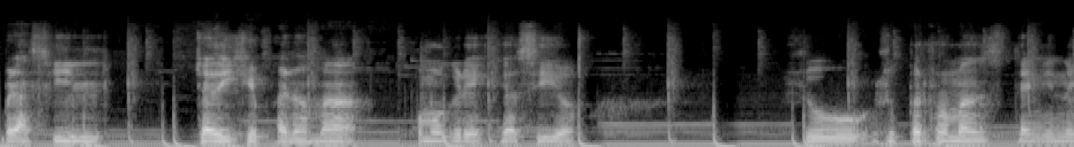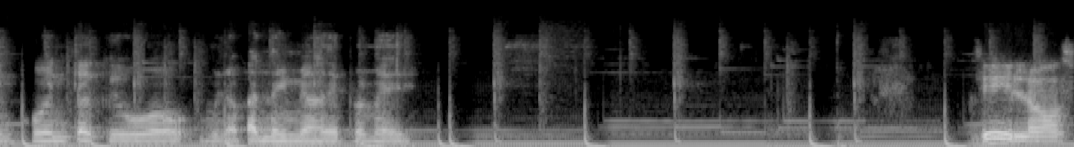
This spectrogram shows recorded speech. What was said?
Brasil, ya dije Panamá. ¿Cómo crees que ha sido su, su performance teniendo en cuenta que hubo una pandemia de promedio? Sí, los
